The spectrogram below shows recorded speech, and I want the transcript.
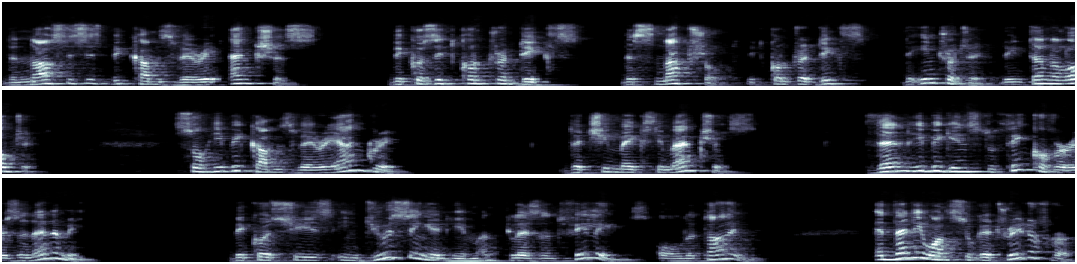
the narcissist becomes very anxious because it contradicts the snapshot, it contradicts the introject, the internal object. So he becomes very angry that she makes him anxious then he begins to think of her as an enemy because she's inducing in him unpleasant feelings all the time. And then he wants to get rid of her.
